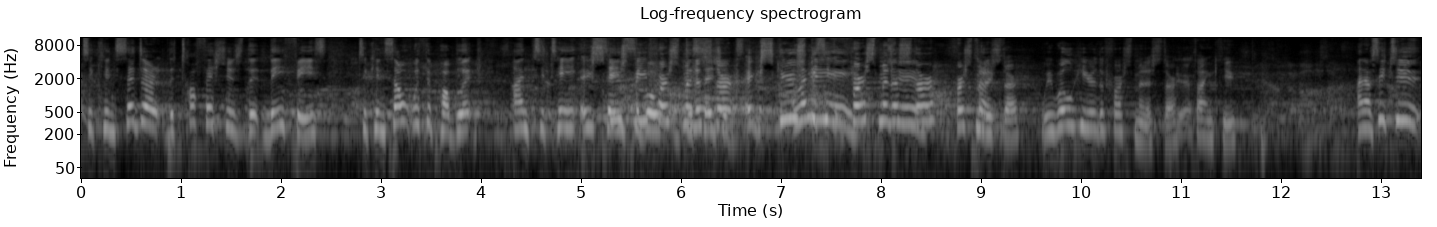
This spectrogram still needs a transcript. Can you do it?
to consider the tough issues that they face, to consult with the public and to take Excuse sensible me, First Minister. Excuse well, me, First Minister. First Minister. First Minister. We will hear the First Minister. Yeah. Thank you. And I'll say two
